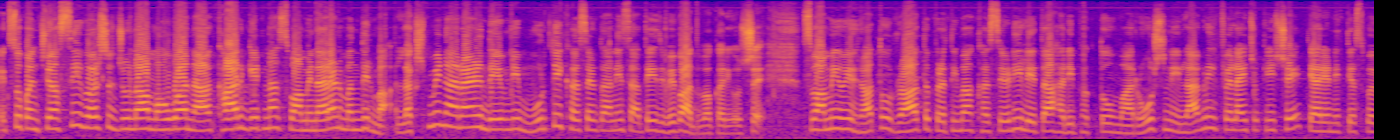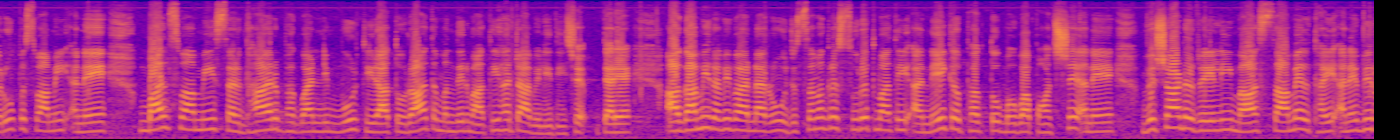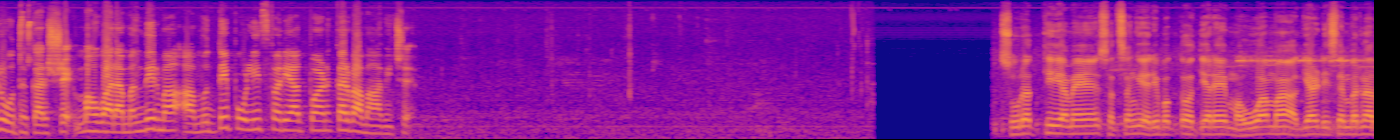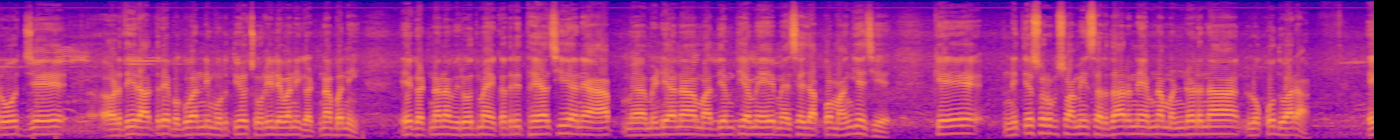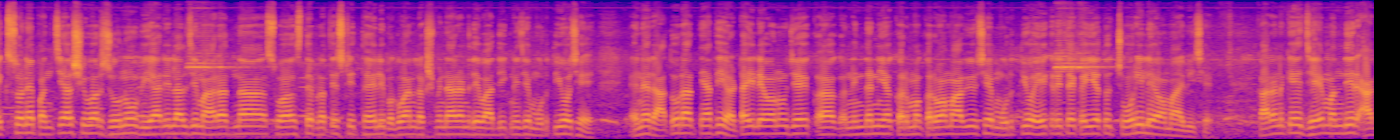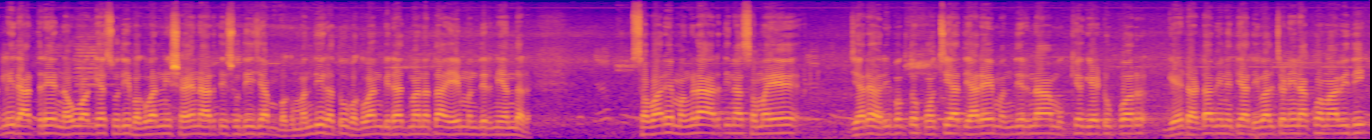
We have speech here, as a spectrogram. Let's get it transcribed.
એકસો પંચ્યાસી વર્ષ જૂના મહુવાના ખારગેટના સ્વામિનારાયણ મંદિરમાં લક્ષ્મીનારાયણ દેવની મૂર્તિ ખસેડતાની સાથે જ વિવાદ વકર્યો છે. સ્વામીઓએ રાતોરાત પ્રતિમા ખસેડી લેતા હરિભક્તોમાં રોષની લાગણી ફેલાઈ ચૂકી છે. ત્યારે નિત્ય સ્વરૂપ સ્વામી અને બાલસ્વામી સરદાર ભગવાનની મૂર્તિ રાતોરાત મંદિરમાંથી હટાવી લીધી છે. ત્યારે આગામી રવિવારના રોજ સમગ્ર સુરતમાંથી અનેક ભક્તો મહુવા પહોંચશે અને વિશાળ રેલીમાં સામેલ થઈ અને વિરોધ કરશે. મહુવાના મંદિરમાં આ મુદ્દે પોલીસ ફરિયાદ પણ કરવામાં આવી છે. સુરતથી અમે સત્સંગી હરિભક્તો અત્યારે મહુવામાં અગિયાર ડિસેમ્બરના રોજ જે અડધી રાત્રે ભગવાનની મૂર્તિઓ ચોરી લેવાની ઘટના બની, એ ઘટનાના વિરોધમાં એકત્રિત થયા છીએ અને આ મીડિયાના માધ્યમથી અમે એ મેસેજ આપવા માંગીએ છીએ કે નિત્ય સ્વરૂપ સ્વામી સરદારને એમના મંડળના લોકો દ્વારા એકસો ને પંચ્યાસી વર્ષ જૂનું બિહારીલાલજી મહારાજના સ્વહસ્તે પ્રતિષ્ઠિત થયેલી ભગવાન લક્ષ્મીનારાયણ દેવ આદિકની જે મૂર્તિઓ છે, એને રાતોરાત ત્યાંથી હટાઈ લેવાનું જે નિંદનીય કર્મ કરવામાં આવ્યું છે, મૂર્તિઓ એક રીતે કહીએ તો ચોરી લેવામાં આવી છે. કારણ કે જે મંદિર આગલી રાત્રે નવ વાગ્યા સુધી ભગવાનની શયન આરતી સુધી જ્યાં મંદિર હતું, ભગવાન બિરાજમાન હતા એ મંદિરની અંદર, સવારે મંગળા આરતીના સમયે જ્યારે હરિભક્તો પહોંચ્યા ત્યારે મંદિરના મુખ્ય ગેટ ઉપર ગેટ હટાવીને ત્યાં દિવાલ ચણી નાખવામાં આવી હતી.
